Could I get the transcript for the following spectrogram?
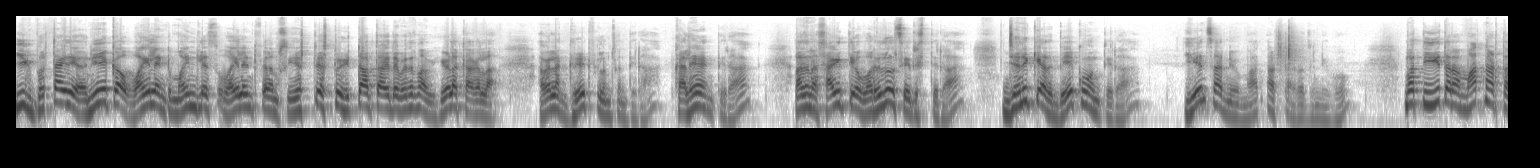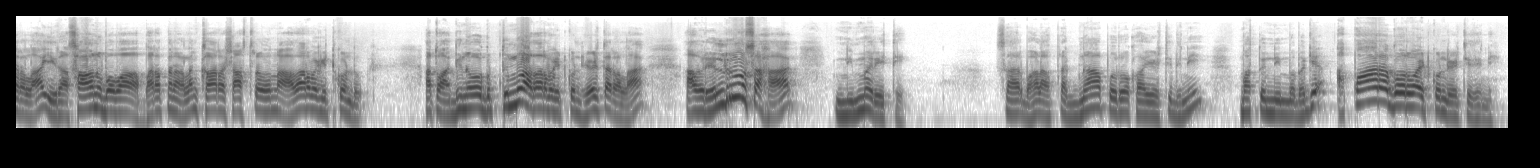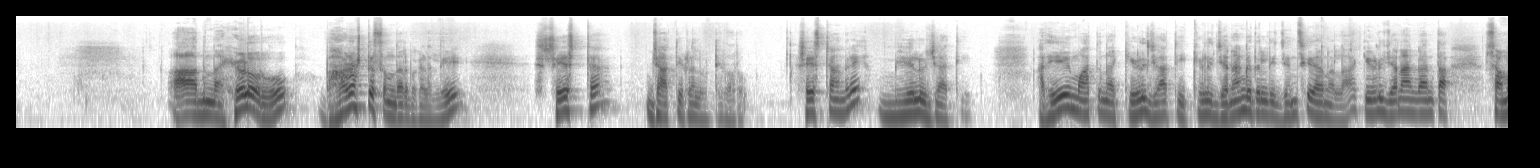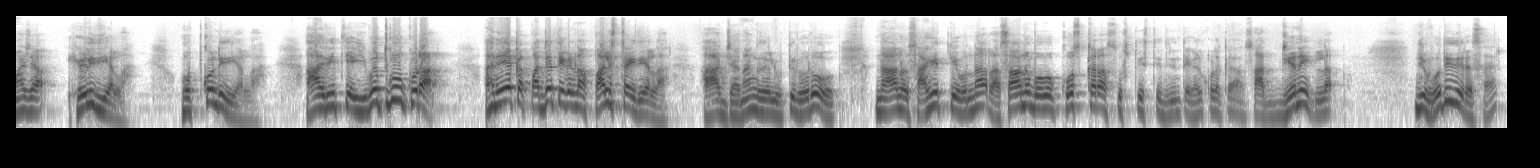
ಈಗ ಬರ್ತಾ ಇದೆ ಅನೇಕ ವೈಲೆಂಟ್ ಮೈಂಡ್ಲೆಸ್ ವೈಲೆಂಟ್ ಫಿಲಮ್ಸ್ ಎಷ್ಟೆಷ್ಟು ಹಿಟ್ ಆಗ್ತಾ ಇದ್ದಾವೆ ಅಂದರೆ ನಾವು ಹೇಳೋಕ್ಕಾಗಲ್ಲ. ಅವೆಲ್ಲ ಗ್ರೇಟ್ ಫಿಲ್ಮ್ಸ್ ಅಂತೀರಾ? ಕಲೆ ಅಂತೀರಾ? ಅದನ್ನು ಸಾಹಿತ್ಯ ವರದಲ್ಲಿ ಸೇರಿಸ್ತೀರಾ? ಜನಕ್ಕೆ ಅದು ಬೇಕು ಅಂತೀರಾ? ಏನು ಸರ್ ನೀವು ಮಾತನಾಡ್ತಾ ಇರೋದು ನೀವು? ಮತ್ತು ಈ ಥರ ಮಾತನಾಡ್ತಾರಲ್ಲ, ಈ ರಸಾನುಭವ, ಭರತನ ಅಲಂಕಾರ ಶಾಸ್ತ್ರವನ್ನು ಆಧಾರವಾಗಿ ಇಟ್ಕೊಂಡು, ಅಥವಾ ಅಭಿನವ ಗುಪ್ತನ್ನೂ ಆಧಾರವಾಗಿ ಇಟ್ಕೊಂಡು ಹೇಳ್ತಾರಲ್ಲ, ಅವರೆಲ್ಲರೂ ಸಹ ನಿಮ್ಮ ರೀತಿ. ಸರ್ ಬಹಳ ಪ್ರಜ್ಞಾಪೂರ್ವಕವಾಗಿ ಹೇಳ್ತಿದ್ದೀನಿ ಮತ್ತು ನಿಮ್ಮ ಬಗ್ಗೆ ಅಪಾರ ಗೌರವ ಇಟ್ಕೊಂಡು ಹೇಳ್ತಿದ್ದೀನಿ. ಅದನ್ನು ಹೇಳೋರು ಬಹಳಷ್ಟು ಸಂದರ್ಭಗಳಲ್ಲಿ ಶ್ರೇಷ್ಠ ಜಾತಿಗಳಲ್ಲಿ ಹುಟ್ಟಿರೋರು. ಶ್ರೇಷ್ಠ ಅಂದರೆ ಮೇಲು ಜಾತಿ. ಅದೇ ಮಾತನ್ನು ಕೀಳು ಜಾತಿ, ಕೀಳು ಜನಾಂಗದಲ್ಲಿ ಜನಿಸಿದಾನಲ್ಲ ಕೀಳು ಜನಾಂಗ ಅಂತ ಸಮಾಜ ಹೇಳಿದೆಯಲ್ಲ, ಒಪ್ಕೊಂಡಿದೆಯಲ್ಲ, ಆ ರೀತಿಯ ಇವತ್ತಿಗೂ ಕೂಡ ಅನೇಕ ಪದ್ಧತಿಗಳನ್ನ ಪಾಲಿಸ್ತಾ ಇದೆಯಲ್ಲ, ಆ ಜನಾಂಗದಲ್ಲಿ ಹುಟ್ಟಿರೋರು ನಾನು ಸಾಹಿತ್ಯವನ್ನು ರಸಾನುಭವಕ್ಕೋಸ್ಕರ ಸೃಷ್ಟಿಸ್ತಿದ್ದೀನಿ ಅಂತ ಹೇಳ್ಕೊಳಕ್ಕೆ ಸಾಧ್ಯನೇ ಇಲ್ಲ. ನೀವು ಓದಿದ್ದೀರಾ ಸರ್?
